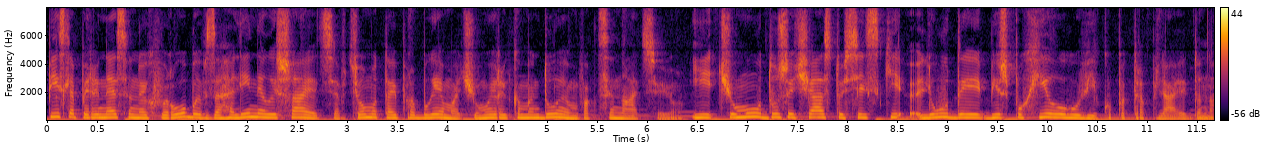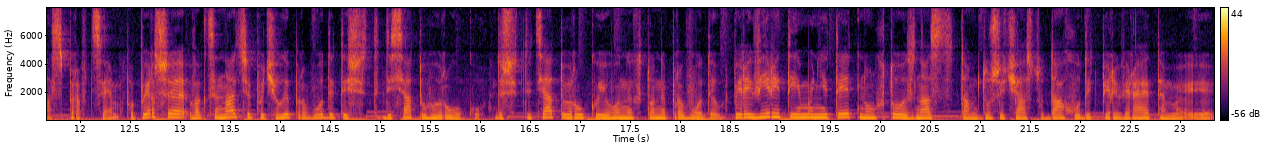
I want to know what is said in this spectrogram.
після перенесеної хвороби взагалі не лишається. В цьому та й проблема, чому і рекомендуємо вакцинацію. І чому дуже часто сільські люди більш похилого віку потрапляють до нас правцем. По-перше, вакцинацію почали проводити з 60-го року. До 60-го року його ніхто не проводив. Перевірити імунітет, ну хто з нас там дуже часто да, ходить, перевіряє там е,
